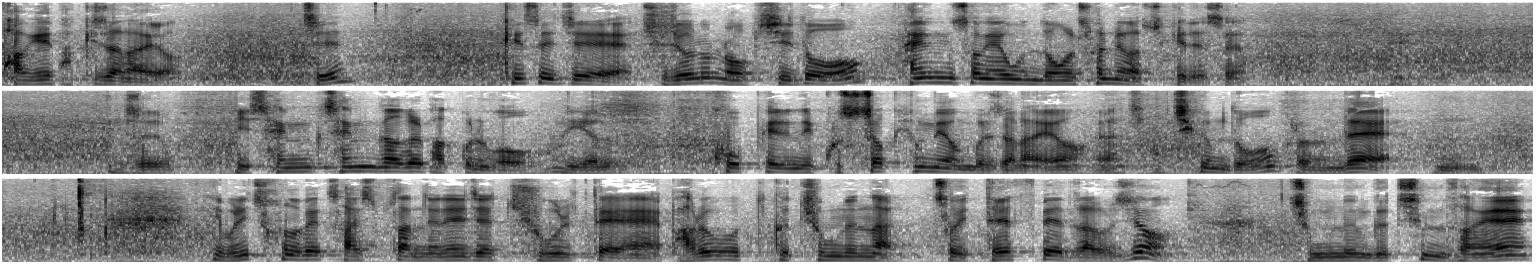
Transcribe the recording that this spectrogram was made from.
방향이 바뀌잖아요. 그렇지? 그래서 이제 주전원 없이도 행성의 운동을 설명할 수 있게 됐어요. 그래서 이 생, 생각을 바꾸는 거 이게 코페르니쿠스적 혁명 그러잖아요. 지금도 그러는데 음. 이분이 1543년에 이제 죽을 때 바로 그 죽는 날 소위 데스베드라고 그러죠. 죽는 그 침상에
